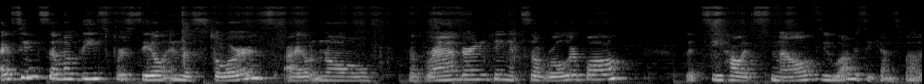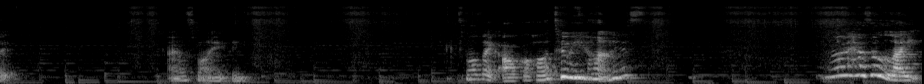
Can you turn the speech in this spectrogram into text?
I've seen some of these for sale in the stores. I don't know the brand or anything. It's a rollerball. Let's see how it smells. You obviously can't smell it. I don't smell anything. It smells like alcohol to be honest. Well, it has a light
